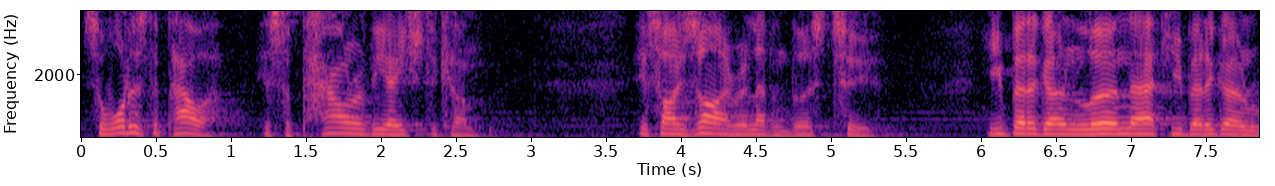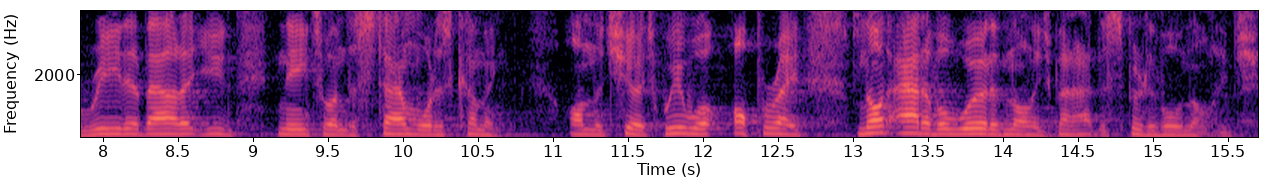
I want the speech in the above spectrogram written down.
So, what is the power? It's the power of the age to come. It's Isaiah 11, verse 2. You better go and learn that. You better go and read about it. You need to understand what is coming on the church. We will operate not out of a word of knowledge, but out of the spirit of all knowledge.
